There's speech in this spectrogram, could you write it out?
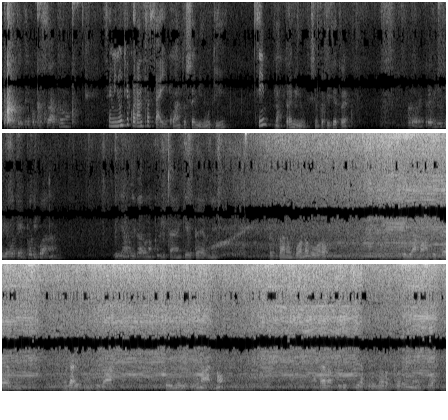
quanto tempo è passato? 6 minuti e 46 quanto? 6 minuti? Sì? no 3 minuti siamo partiti a 3 allora, in tre minuti abbiamo tempo di qua. Vediamo di dare una pulita anche ai perni per fare un buon lavoro. Vediamo anche i perni. Magari non si dà sei mesi, un anno, una bella pulizia per il loro scorrimento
